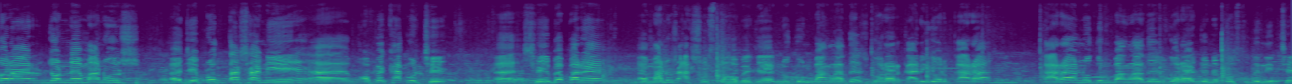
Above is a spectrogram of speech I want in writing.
গড়ার জন্য মানুষ যে প্রত্যাশা নিয়ে অপেক্ষা করছে সেই ব্যাপারে মানুষ আশ্বস্ত হবে যে নতুন বাংলাদেশ গড়ার কারিগর কারা কারা নতুন বাংলাদেশ গড়ার জন্য প্রস্তুতি নিচ্ছে,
